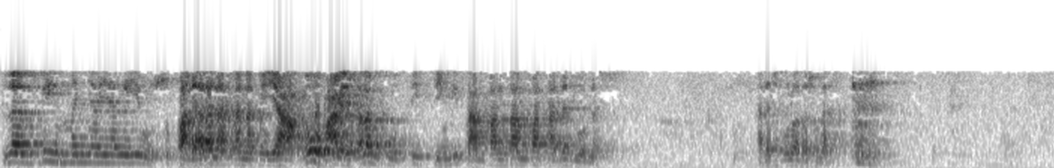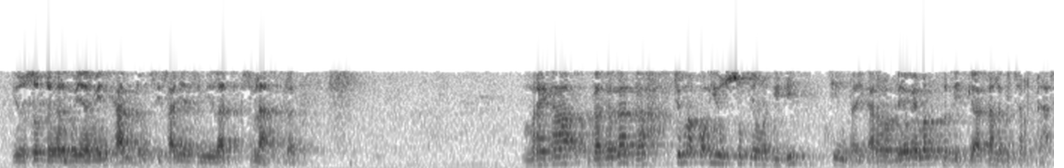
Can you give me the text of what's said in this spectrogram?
Lebih menyayangi Yusuf. Padahal anak-anaknya Yakub alaihissalam putih tinggi tampan-tampan ada 12 ada 10 atau 11 Yusuf dengan Bunyamin kandung, sisanya sembilan, sebelas berarti. Mereka gagah-gagah, cuma kok Yusuf yang lebih dicintai karena beliau memang lebih gagah, lebih cerdas.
